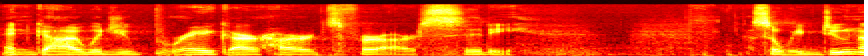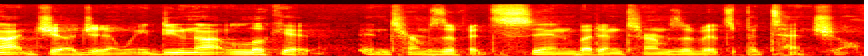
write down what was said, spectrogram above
And God, would you break our hearts for our city? So we do not judge it and we do not look at in terms of its sin, but in terms of its potential.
